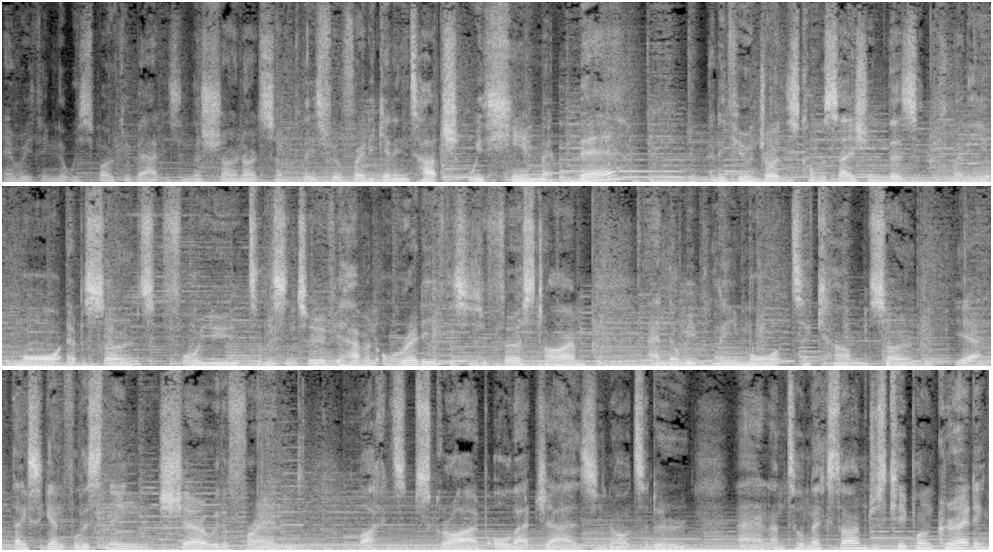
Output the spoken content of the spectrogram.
Everything that we spoke about is in the show notes, so please feel free to get in touch with him there. And if you enjoyed this conversation, there's plenty more episodes for you to listen to if you haven't already, if this is your first time, and there'll be plenty more to come. So, yeah, thanks again for listening. Share it with a friend, like and subscribe, all that jazz, you know what to do. And until next time, just keep on creating.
